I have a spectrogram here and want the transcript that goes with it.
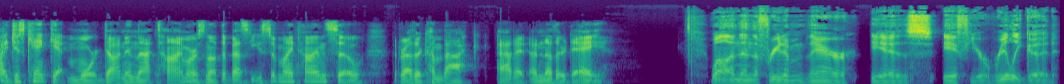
I just can't get more done in that time or it's not the best use of my time. So I'd rather come back at it another day. Well, and then the freedom there is if you're really good,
